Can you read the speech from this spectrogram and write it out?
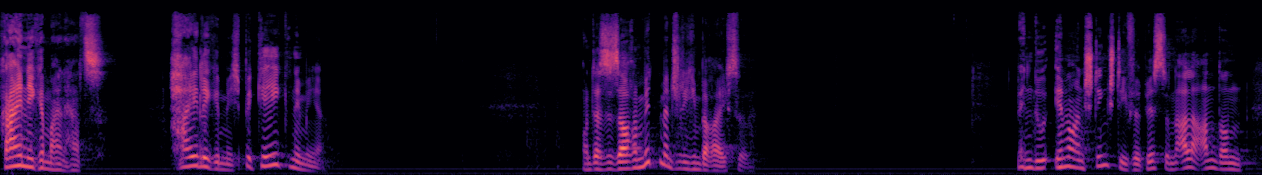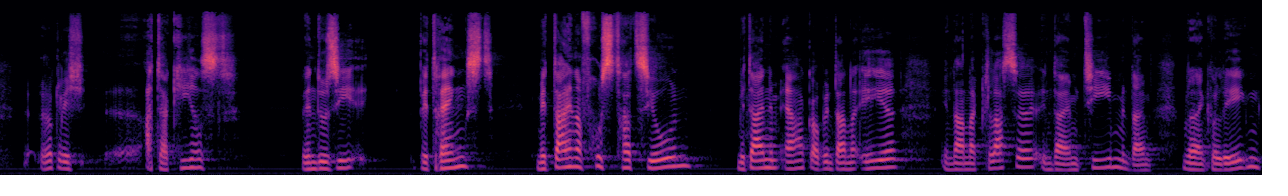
Reinige mein Herz. Heilige mich. Begegne mir. Und das ist auch im mitmenschlichen Bereich so. Wenn du immer ein Stinkstiefel bist und alle anderen wirklich äh, attackierst, wenn du sie bedrängst mit deiner Frustration, mit deinem Ärger, ob in deiner Ehe, in deiner Klasse, in deinem Team, in deinem, in deinen Kollegen,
